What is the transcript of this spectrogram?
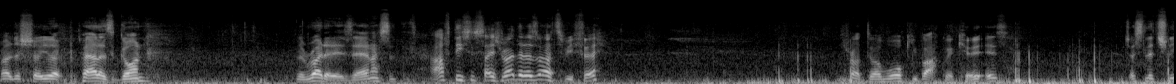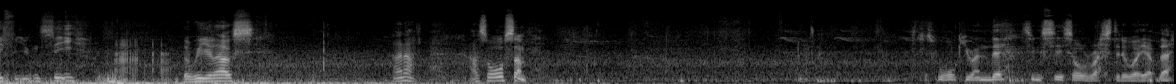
But I'll just show you, look, propeller's gone. The rudder is there, and that's a half decent sized rudder as well, to be fair. So I'll walk you back where Kurt is. Just literally for you can see the wheelhouse I know, that's awesome. Just walk you under, so you can see it's all rusted away up there.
